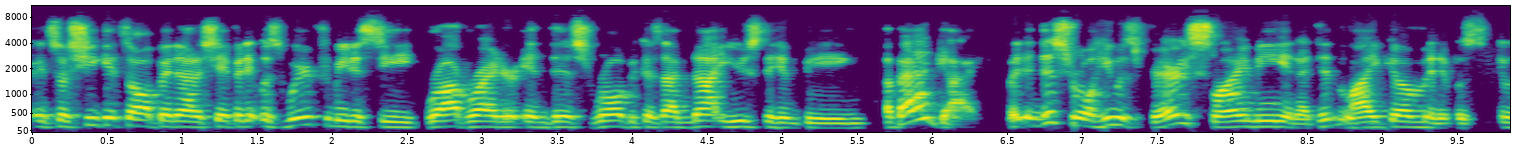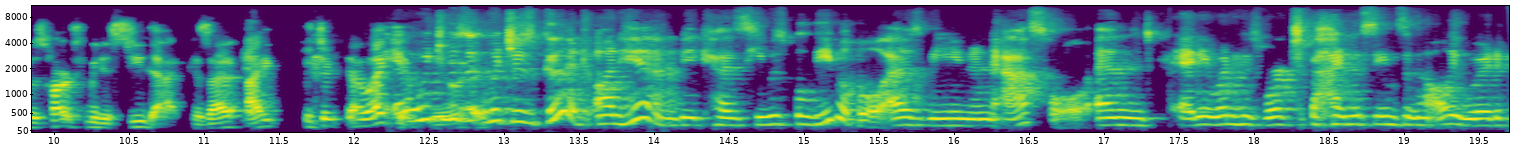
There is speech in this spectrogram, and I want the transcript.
and so she gets all bent out of shape, and it was weird for me to see Rob Reiner in this role because I'm not used to him being a bad guy. But in this role, he was very slimy, and I didn't like him, and it was it was hard for me to see that because I I, I like him. Which was know? which is good on him because he was believable as being an asshole. And anyone who's worked behind the scenes in Hollywood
